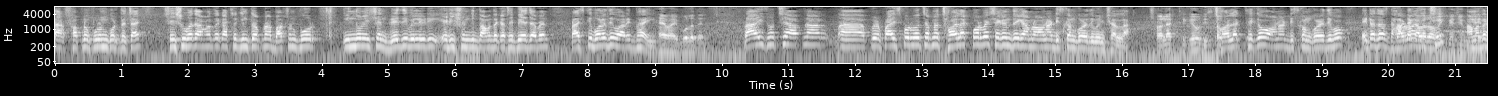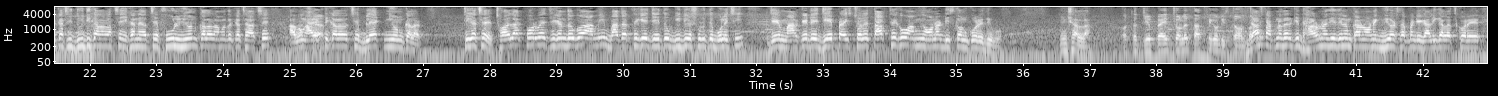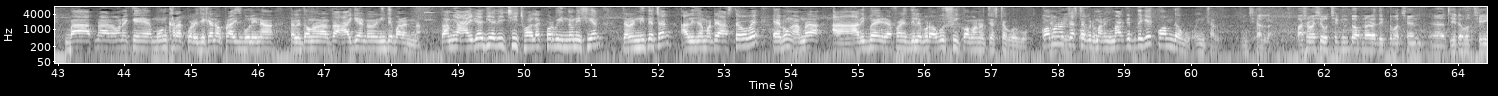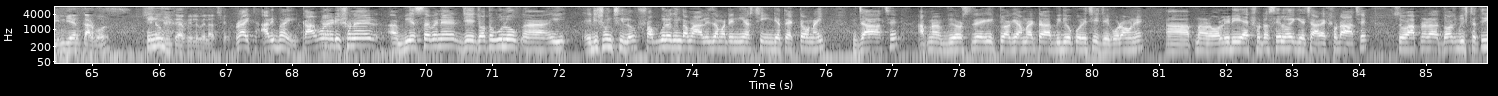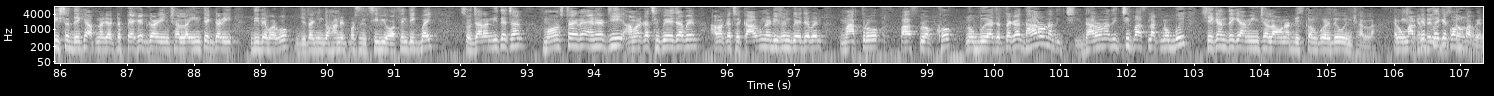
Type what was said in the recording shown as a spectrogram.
তার স্বপ্ন পূরণ করতে চায়। সেই সুবাদে আমাদের কাছে কিন্তু আপনার বাসন ফোর ইন্দোনেশিয়ান গ্রেজিবিলিটি এডিশন কিন্তু আমাদের কাছে পেয়ে যাবেন। প্রাইস কি বলে দিব আরিফ ভাই? হ্যাঁ ভাই বলে দেন। প্রাইস হচ্ছে আপনার প্রাইস পড়বে হচ্ছে আপনার ছয় লাখ পড়বে সেখান থেকে আমরা অনার ডিসকাউন্ট করে দেবো ইনশাল্লাহ। ছয় লাখ থেকেও ছয় লাখ থেকেও অনার ডিসকাউন্ট করে দেব। এটা জাস্ট ধারণা দিচ্ছি। আমাদের কাছে দুইটি কালার আছে এখানে হচ্ছে ফুল নিয়ন কালার আমাদের কাছে আছে এবং আচ্ছা। আরেকটি কালার হচ্ছে ব্ল্যাক নিয়ন কালার ঠিক আছে ছয় লাখ পড়বে সেখান থেকেও আমি বাজার থেকে যেহেতু ভিডিও শুরুতে বলেছি যে মার্কেটে যে প্রাইস চলে তার থেকেও আমি অনার ডিসকাউন্ট করে দেব ইনশাল্লাহ অর্থাৎ যে প্রাইস চলে তার থেকেও ডিসকাউন্ট জাস্ট আপনাদেরকে ধারণা দিয়ে দিলাম কারণ অনেক ভিউয়ার্স আপনাকে গালিগালাজ করে বা আপনার অনেকে মন খারাপ করে যে কেন প্রাইস বলি না? তাহলে তো ওনারা আইডিয়াটা নিতে পারেন না। তো আমি আইডিয়া দিয়ে দিচ্ছি ছয় লাখ পড়বে ইন্দোনেশিয়ান যারা নিতে চান আলিজা মাঠে আসতে হবে এবং আমরা আরিফ ভাই রেফারেন্স দিলে পরে অবশ্যই কমানোর চেষ্টা করব। কমানোর চেষ্টা করি মানে মার্কেট থেকে কম দেবো ইনশাল্লাহ। ইনশাল্লাহ। পাশাপাশি হচ্ছে কিন্তু আপনারা দেখতে পাচ্ছেন যেটা হচ্ছে ইন্ডিয়ান কার্বন সেটাও কিন্তু অ্যাভেলেবেল আছে। রাইট আরিফ ভাই কার্বন। এডিশনের বিএস সেভেনের যে যতগুলো এডিশন ছিল সবগুলো কিন্তু আমরা আলিজামাটে নিয়ে আসছি ইন্ডিয়াতে একটাও নাই। যা আছে আপনার ভিউয়ার্সদের একটু আগে আমরা একটা ভিডিও করেছি যে গোডাউনে আপনার অলরেডি একশোটা সেল হয়ে গিয়েছে আর একশোটা আছে। সো আপনারা দশ বিশটা তিরিশটা দেখে আপনাকে একটা প্যাকেট গাড়ি ইনশাল্লাহ ইনটেক গাড়ি দিতে পারব যেটা কিন্তু hundred percent CB authentic bike so যারা নিতে চান মনস্টার এনার্জি আমার কাছে পেয়ে যাবেন আমার কাছে কার্বন এডিশন পেয়ে যাবেন মাত্র পাঁচ লক্ষ নব্বই হাজার টাকা। ধারণা দিচ্ছি ধারণা দিচ্ছি পাঁচ লাখ নব্বই সেখান থেকে আমি ইনশাল্লাহ ওনার ডিসকাউন্ট করে দেবো ইনশাল্লাহ এবং মার্কেট থেকে কম পাবেন।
